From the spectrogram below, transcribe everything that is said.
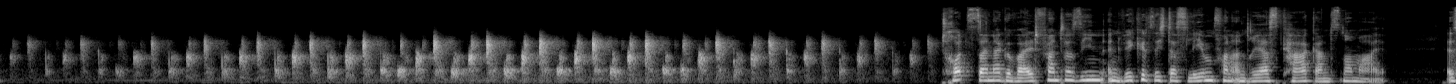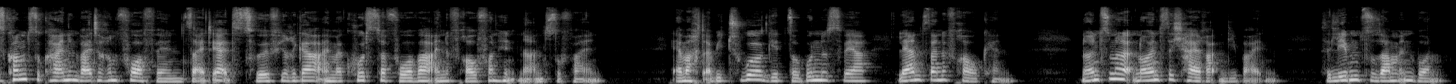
Trotz seiner Gewaltfantasien entwickelt sich das Leben von Andreas K. ganz normal. Es kommt zu keinen weiteren Vorfällen, seit er als Zwölfjähriger einmal kurz davor war, eine Frau von hinten anzufallen. Er macht Abitur, geht zur Bundeswehr, lernt seine Frau kennen. 1990 heiraten die beiden. Sie leben zusammen in Bonn.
